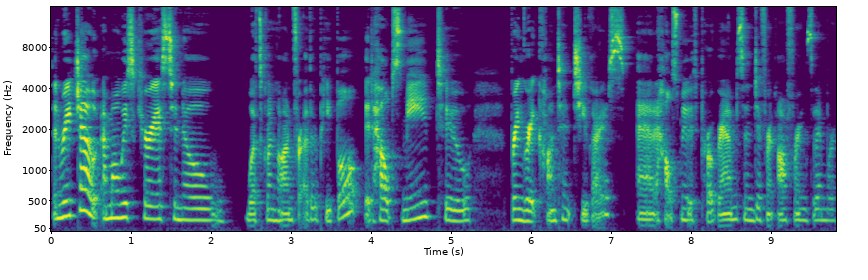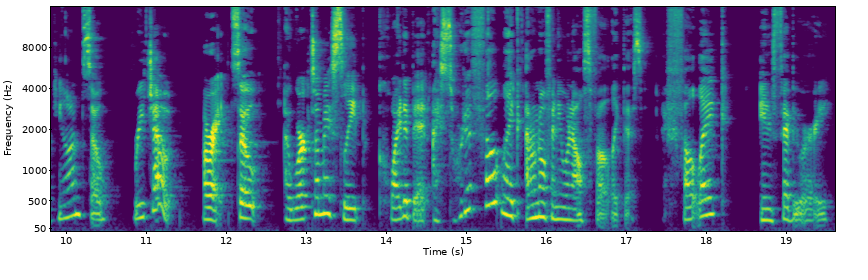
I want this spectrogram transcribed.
then reach out. I'm always curious to know what's going on for other people. It helps me to bring great content to you guys, and it helps me with programs and different offerings that I'm working on. So reach out. All right. So I worked on my sleep quite a bit. I sort of felt like, I don't know if anyone else felt like this. I felt like in February,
